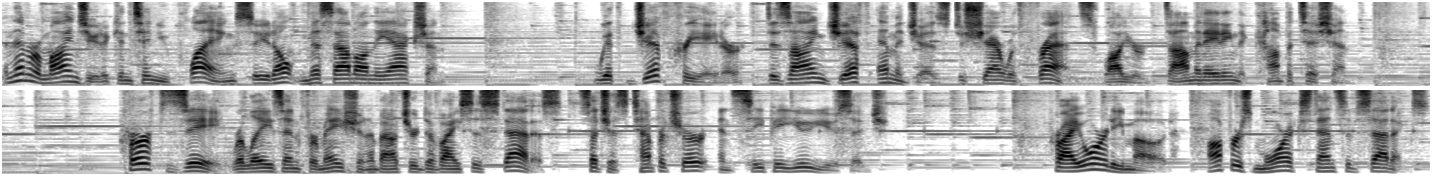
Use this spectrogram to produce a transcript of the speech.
and then reminds you to continue playing so you don't miss out on the action. With GIF Creator, design GIF images to share with friends while you're dominating the competition. Perf-Z relays information about your device's status, such as temperature and CPU usage. Priority Mode offers more extensive settings.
